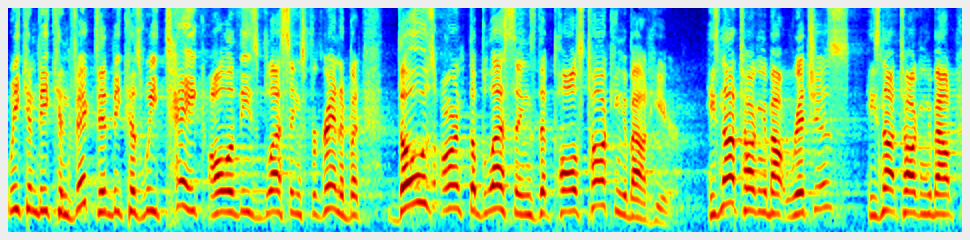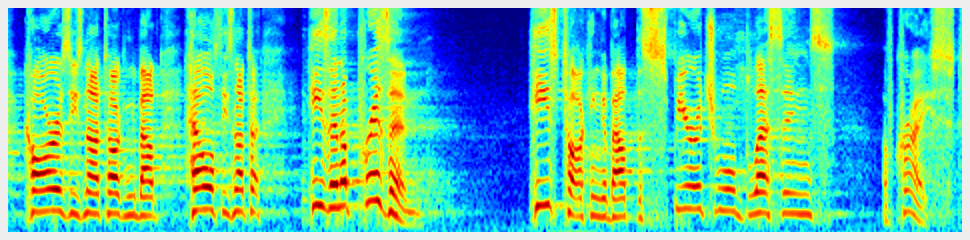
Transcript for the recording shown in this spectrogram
we can be convicted because we take all of these blessings for granted. But those aren't the blessings that Paul's talking about here. He's not talking about riches. He's not talking about cars. He's not talking about health. He's not. He's in a prison. He's talking about the spiritual blessings of Christ.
